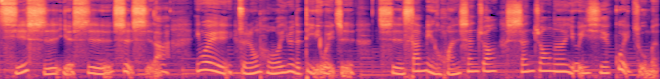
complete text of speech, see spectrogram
其实也是事实啊，因为水龙头医院的地理位置。是三面环山庄，山庄呢有一些贵族们，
